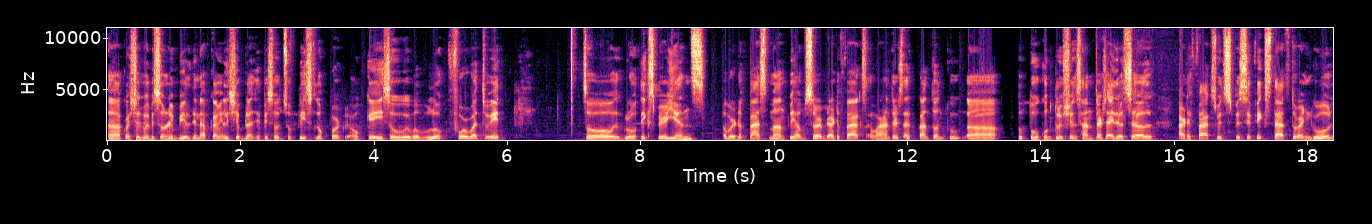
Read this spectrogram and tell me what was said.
Uh, questions will be soon revealed in the upcoming Alicia Blanche episode, so please look forward. Okay, so we will look forward to it. So growth experience over the past month, we have observed artifacts of our hunters at to, uh, to two conclusions. Hunters either sell artifacts with specific stats to earn gold.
